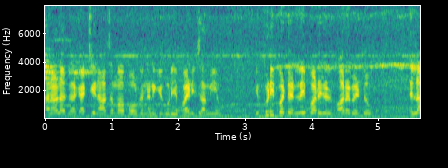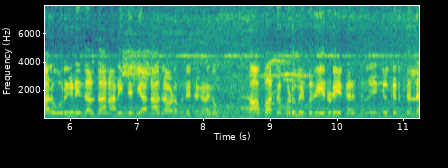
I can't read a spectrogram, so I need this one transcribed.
அதனால் அந்த கட்சி நாசமாக போகட்டும்னு நினைக்கக்கூடிய பழனிசாமியும் இப்படிப்பட்ட நிலைப்பாடுகள் மாற வேண்டும். எல்லாரும் ஒருங்கிணைந்தால்தான் அனைத்து இந்திய அண்ணா திராவிட முன்னேற்ற கழகம் காப்பாற்றப்படும் என்பது என்னுடைய கருத்தல்ல எங்கள் கருத்தல்ல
